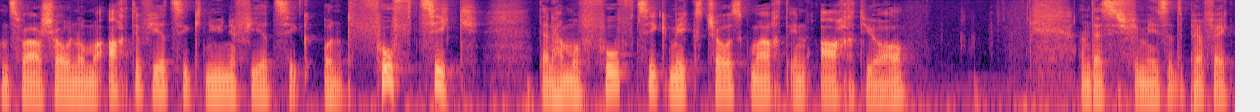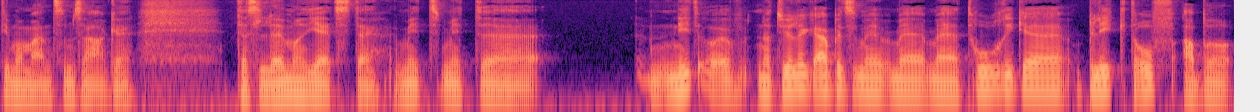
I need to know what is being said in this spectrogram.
und zwar Show Nummer 48, 49 und 50. Dann haben wir 50 Mixed-Shows gemacht in acht Jahren. Und das ist für mich so der perfekte Moment zum sagen, das lassen wir jetzt äh, mit, mit äh, nicht, äh, natürlich auch ein bisschen mehr, mehr, mehr traurigen Blick drauf, aber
